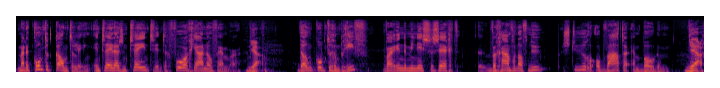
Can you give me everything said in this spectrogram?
maar er komt een kanteling in 2022, vorig jaar november. Ja. Dan komt er een brief waarin de minister zegt... we gaan vanaf nu sturen op water en bodem. Ja,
